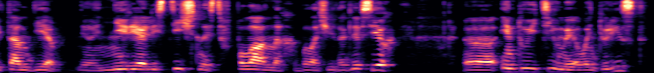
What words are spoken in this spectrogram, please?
и там, где э, нереалистичность в планах была очевидна для всех, э, интуитивный авантюрист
